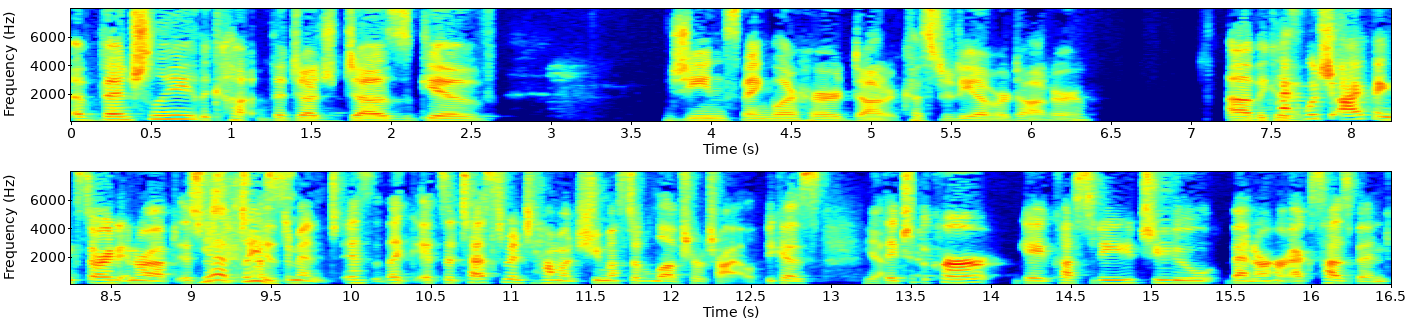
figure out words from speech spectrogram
eventually the the judge does give Jean Spangler her daughter custody of her daughter. Uh, because which I think, sorry to interrupt, is just yeah, a please. testament. Is like it's a testament to how much she must have loved her child because yeah. they took her, gave custody to Benner, her ex-husband,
